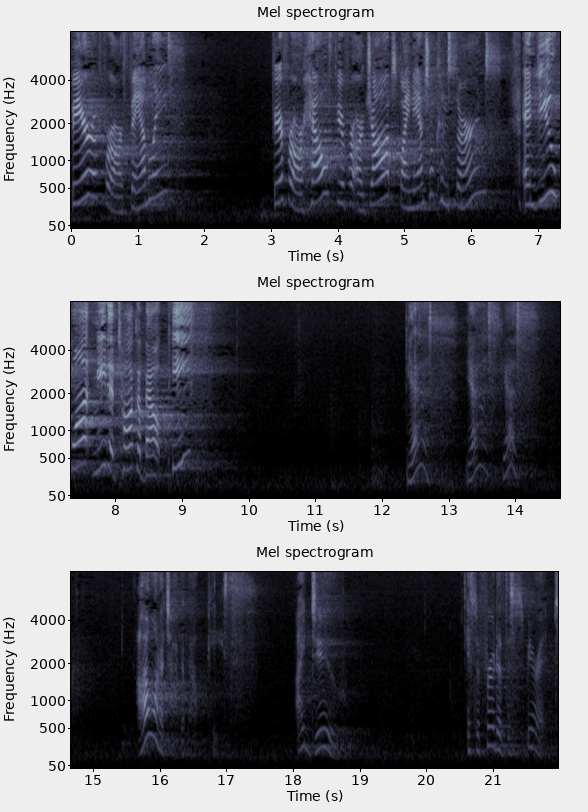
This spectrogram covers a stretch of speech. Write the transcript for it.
fear for our families, fear for our health, fear for our jobs, financial concerns. And you want me to talk about peace? Yes, yes, yes. I want to talk about peace. I do. It's a fruit of the Spirit.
